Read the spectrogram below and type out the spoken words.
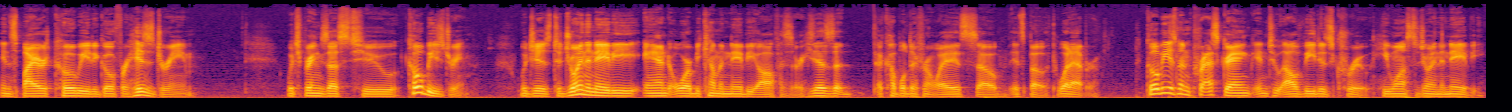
inspires Koby to go for his dream, which brings us to Koby's dream, which is to join the Navy and or become a Navy officer. He does it a couple different ways, so it's both, whatever. Koby has been press ganged into Alvida's crew. He wants to join the Navy.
